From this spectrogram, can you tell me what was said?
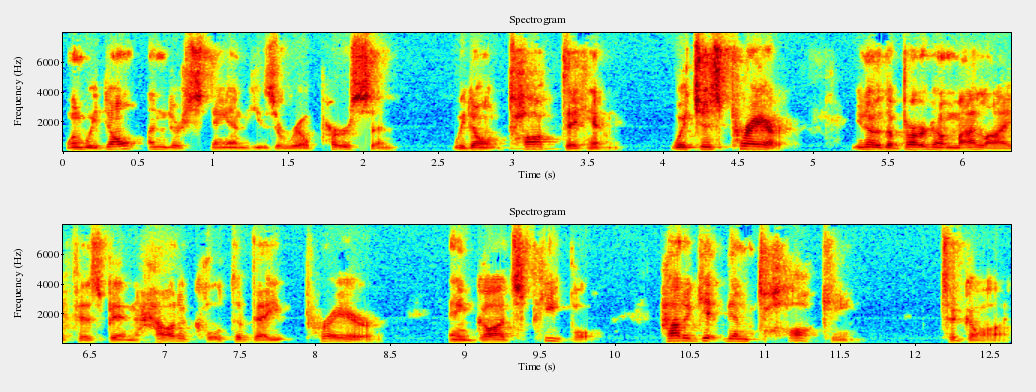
when we don't understand he's a real person, we don't talk to him, which is prayer you know, the burden of my life has been how to cultivate prayer and God's people, how to get them talking to God.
